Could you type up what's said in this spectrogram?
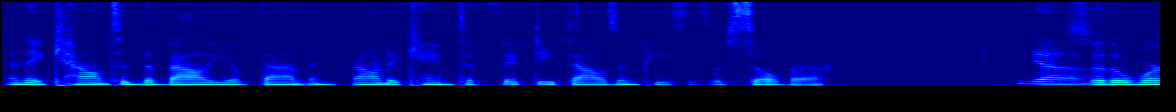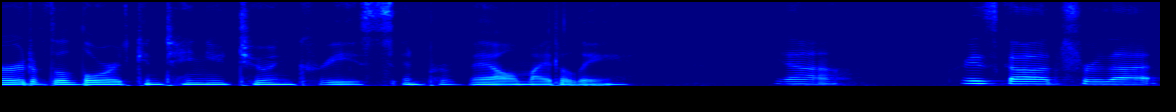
And they counted the value of them and found it came to 50,000 pieces of silver. Yeah. So the word of the Lord continued to increase and prevail mightily. Yeah. Praise God for that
